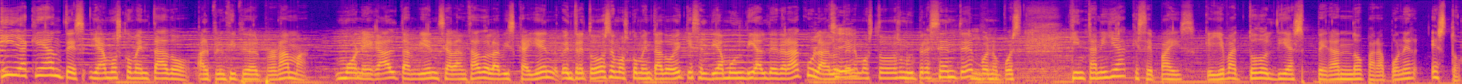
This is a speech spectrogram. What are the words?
Y ya que antes ya hemos comentado al principio del programa, Monegal también se ha lanzado, la Vizcayen. Entre todos hemos comentado hoy que es el Día Mundial de Drácula, lo tenemos todos muy presente. Bueno, pues Quintanilla, que sepáis que lleva todo el día esperando para poner esto.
